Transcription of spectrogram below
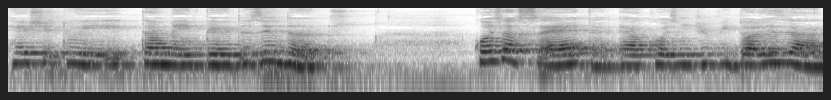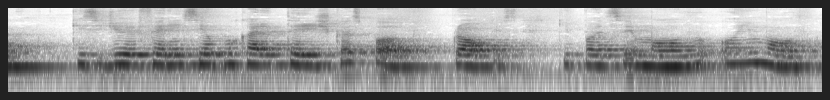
restituir também perdas e danos. Coisa certa é a coisa individualizada, que se diferencia por características próprias, que pode ser móvel ou imóvel.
